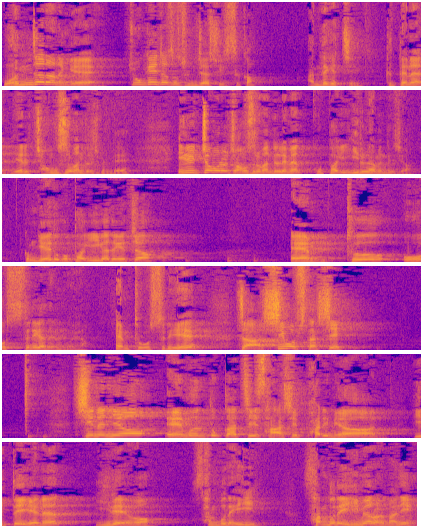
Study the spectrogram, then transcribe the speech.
원자라는 게 쪼개져서 존재할 수 있을까? 안 되겠지. 그때는 얘를 정수로 만들어주면 돼. 1.5를 정수로 만들려면 곱하기 2를 하면 되죠. 그럼 얘도 곱하기 2가 되겠죠? M2O3가 되는 거예요. M2O3. 자, C 봅시다, C. C는요, M은 똑같이 48이면, 이때 얘는 2래요. 3분의 2. 3분의 2면 얼마니?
